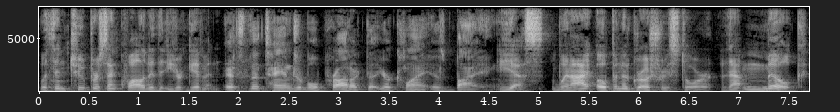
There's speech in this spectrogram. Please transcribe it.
within two percent quality that you're given. It's the tangible product that your client is buying. Yes. When I open a grocery store, that milk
